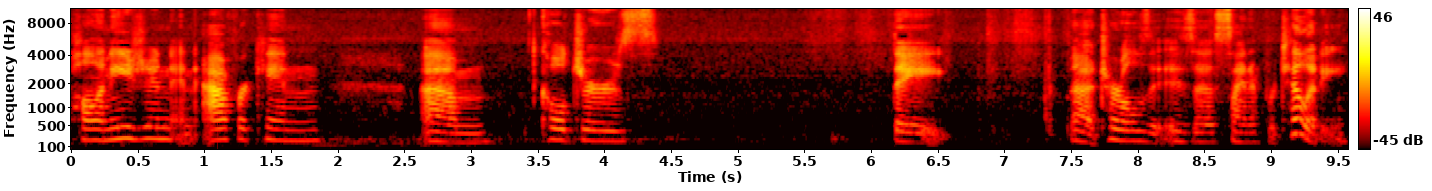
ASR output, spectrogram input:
Polynesian and African um, cultures, they uh, turtles is a sign of fertility.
